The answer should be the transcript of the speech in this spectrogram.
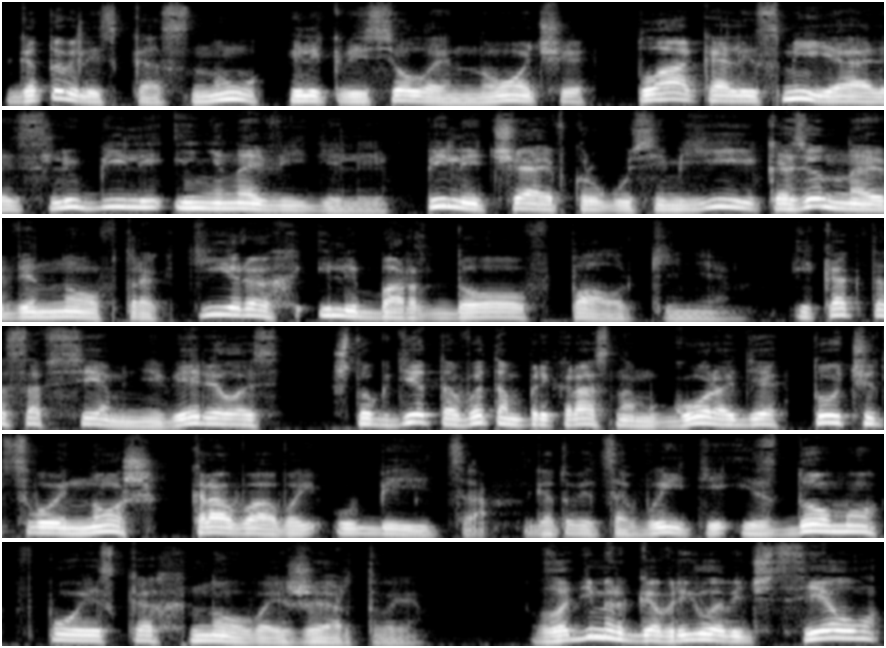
Готовились ко сну или к веселой ночи, Плакали, смеялись, любили и ненавидели. Пили чай в кругу семьи, казенное вино в трактирах или бордо в Палкине. И как-то совсем не верилось, что где-то в этом прекрасном городе точит свой нож кровавый убийца, готовится выйти из дому в поисках новой жертвы. Владимир Гаврилович сел,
